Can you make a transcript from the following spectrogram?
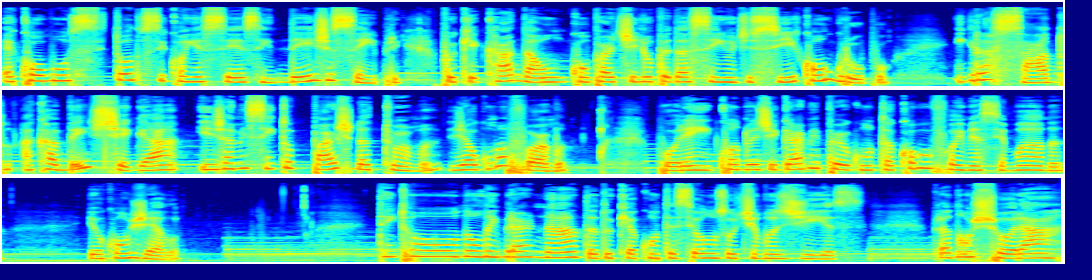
É como se todos se conhecessem desde sempre, porque cada um compartilha um pedacinho de si com o grupo. Engraçado, acabei de chegar e já me sinto parte da turma, de alguma forma. Porém, quando Edgar me pergunta como foi minha semana, eu congelo. Tento não lembrar nada do que aconteceu nos últimos dias, para não chorar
